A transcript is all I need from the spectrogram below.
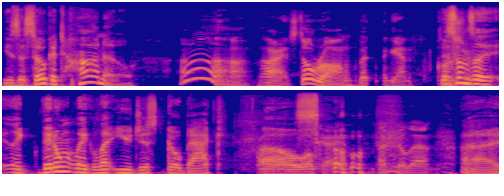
Is Ahsoka Tano? Ah, all right. Still wrong, but again, This one's like, like they don't like let you just go back. Oh, okay. So- I feel that. Uh,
